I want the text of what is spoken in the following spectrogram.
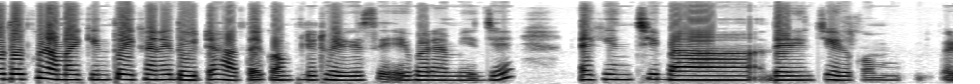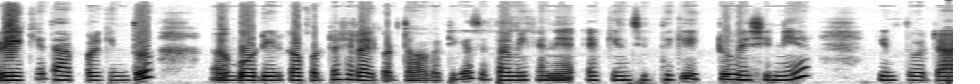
তো দেখুন, আমার কিন্তু এখানে দুইটা হাতায় কমপ্লিট হয়ে গেছে। এবার আমি যে এক ইঞ্চি বা দেড় ইঞ্চি এরকম রেখে তারপর কিন্তু বডির কাপড়টা সেলাই করতে হবে, ঠিক আছে? তো আমি এখানে এক ইঞ্চির থেকে একটু বেশি নিয়ে কিন্তু এটা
